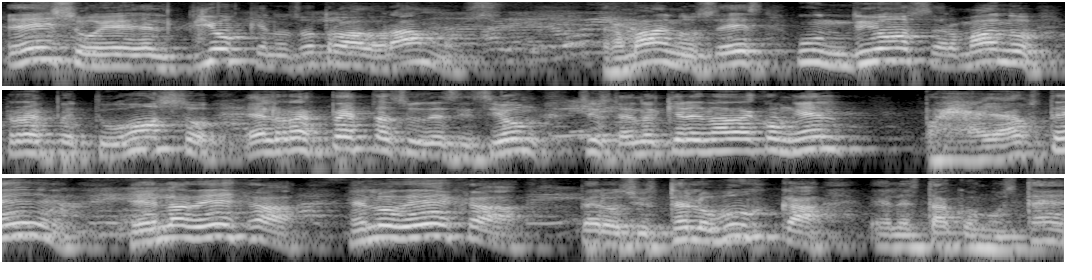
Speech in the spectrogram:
Eso es el Dios que nosotros adoramos. Hermanos, es un Dios, hermano, respetuoso. Él respeta su decisión. Si usted no quiere nada con Él, pues allá usted, Él la deja, Él lo deja, pero si usted lo busca, Él está con usted.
